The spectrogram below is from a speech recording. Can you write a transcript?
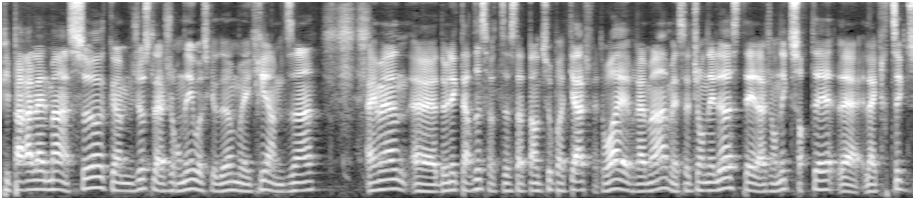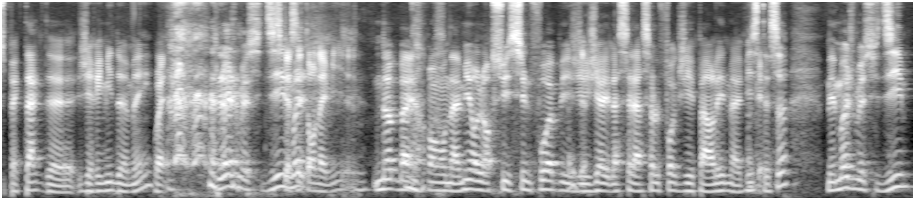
Puis parallèlement à ça, comme juste la journée où est-ce que Dom m'a écrit en me disant Hey man, euh, Dominique Tardis, ça t'attend-tu au podcast? Je fais Ouais, vraiment, mais cette journée-là, c'était la journée que sortait la, la critique du spectacle de Jérémy Demé. Ouais. Puis là, je me suis dit Est-ce que c'est ton ami? non, ben, c'est pas mon ami, on l'a reçu ici une fois, puis Ok. j'ai- j'ai- là, c'est la seule fois que j'y ai parlé de ma vie, c'était ça. Mais moi, je me suis dit,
